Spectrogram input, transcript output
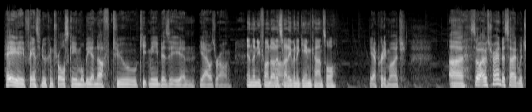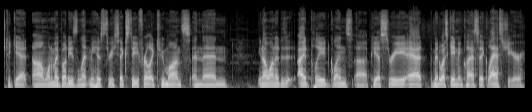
hey, fancy new control scheme will be enough to keep me busy, and yeah, I was wrong. And then you found out it's not even a game console. Yeah, pretty much. Uh, so I was trying to decide which to get. Um, one of my buddies lent me his 360 for like two months, and then, you know, I wanted to. I had played Glenn's uh, PS3 at the Midwest Gaming Classic last year,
